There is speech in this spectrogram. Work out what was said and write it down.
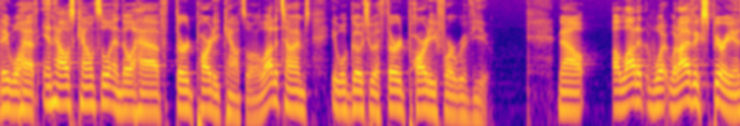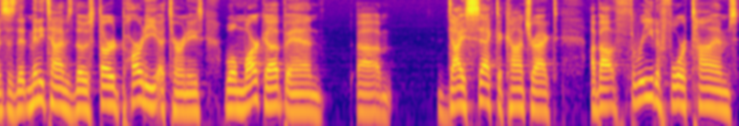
they will have in-house counsel and they'll have third-party counsel. And a lot of times it will go to a third party for review. Now, a lot of what, what I've experienced is that many times those third party attorneys will mark up and um, dissect a contract about three to four times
